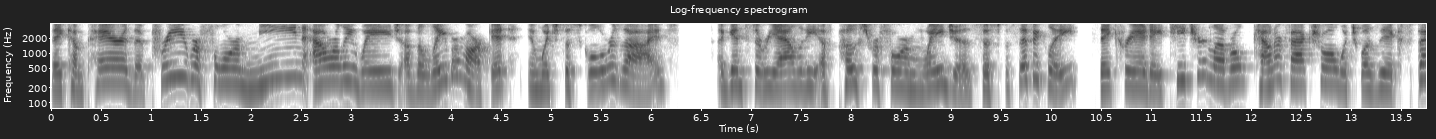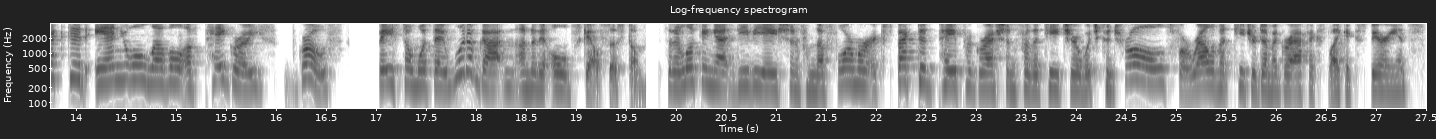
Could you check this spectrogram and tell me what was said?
They compare the pre reform mean hourly wage of the labor market in which the school resides against the reality of post reform wages. So, specifically, they created a teacher level counterfactual, which was the expected annual level of pay growth, growth based on what they would have gotten under the old scale system. So they're looking at deviation from the former expected pay progression for the teacher, which controls for relevant teacher demographics like experience.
